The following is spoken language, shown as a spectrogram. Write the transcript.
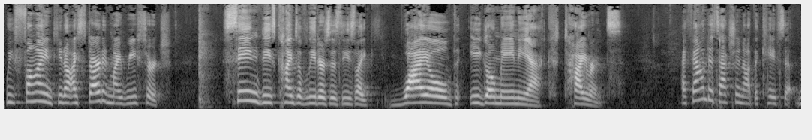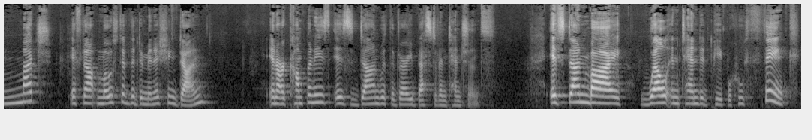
We find, you know, I started my research seeing these kinds of leaders as these like wild egomaniac tyrants. I found it's actually not the case that much, if not most, of the diminishing done in our companies is done with the very best of intentions. It's done by well intended people who think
